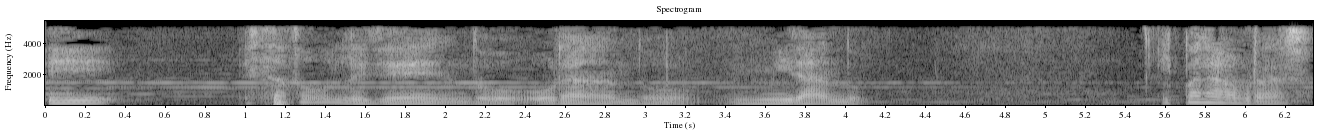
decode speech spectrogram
Y he estado leyendo, orando, mirando. Hay palabras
